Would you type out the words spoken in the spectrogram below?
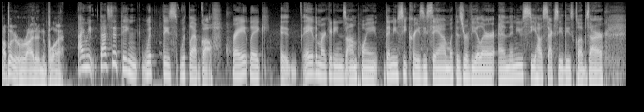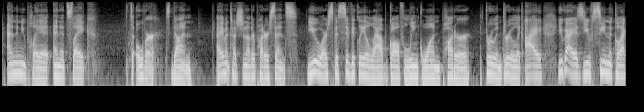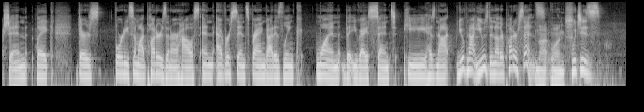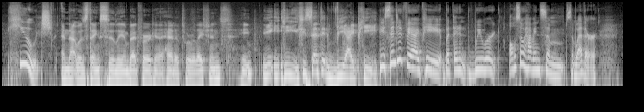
I put it right into play. I mean, that's the thing with these with lab golf, right? Like, it, a the marketing's on point. Then you see Crazy Sam with his revealer, and then you see how sexy these clubs are, and then you play it, and it's like it's over, it's done. I haven't touched another putter since. You are specifically a Lab Golf Link One putter through and through. Like I, you guys, you've seen the collection. Like there's 40 some odd putters in our house. And ever since Bryan got his Link One that you guys sent, he has not, you have not used another putter since. Not once. Which is huge. And that was thanks to Liam Bedford, uh, head of tour relations. He he he he sent it VIP. He sent it VIP, but then we were also having some some weather,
